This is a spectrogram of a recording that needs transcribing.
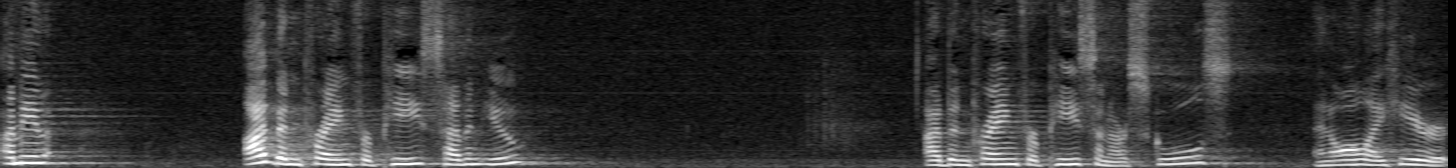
I mean, I've been praying for peace, haven't you? I've been praying for peace in our schools, and all I hear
